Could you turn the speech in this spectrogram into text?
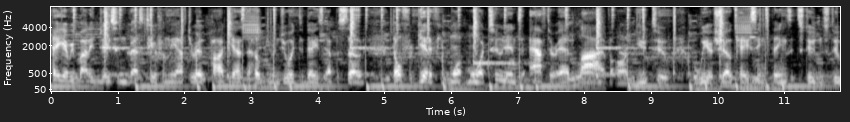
Hey everybody, Jason Vest here from the After Ed Podcast. I hope you enjoyed today's episode. Don't forget if you want more, tune in to After Ed Live on YouTube, where we are showcasing things that students do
